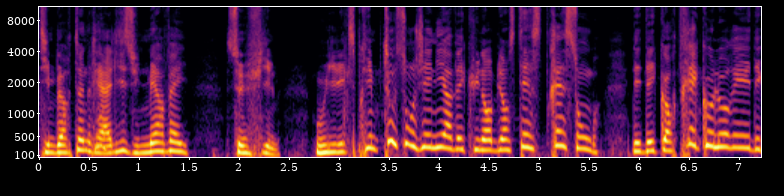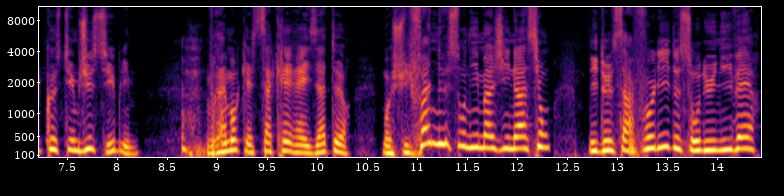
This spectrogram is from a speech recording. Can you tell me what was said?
Tim Burton réalise une merveille. Ce film, où il exprime tout son génie avec une ambiance très, très sombre, des décors très colorés et des costumes juste sublimes. Vraiment, quel sacré réalisateur. Moi, je suis fan de son imagination et de sa folie, de son univers.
